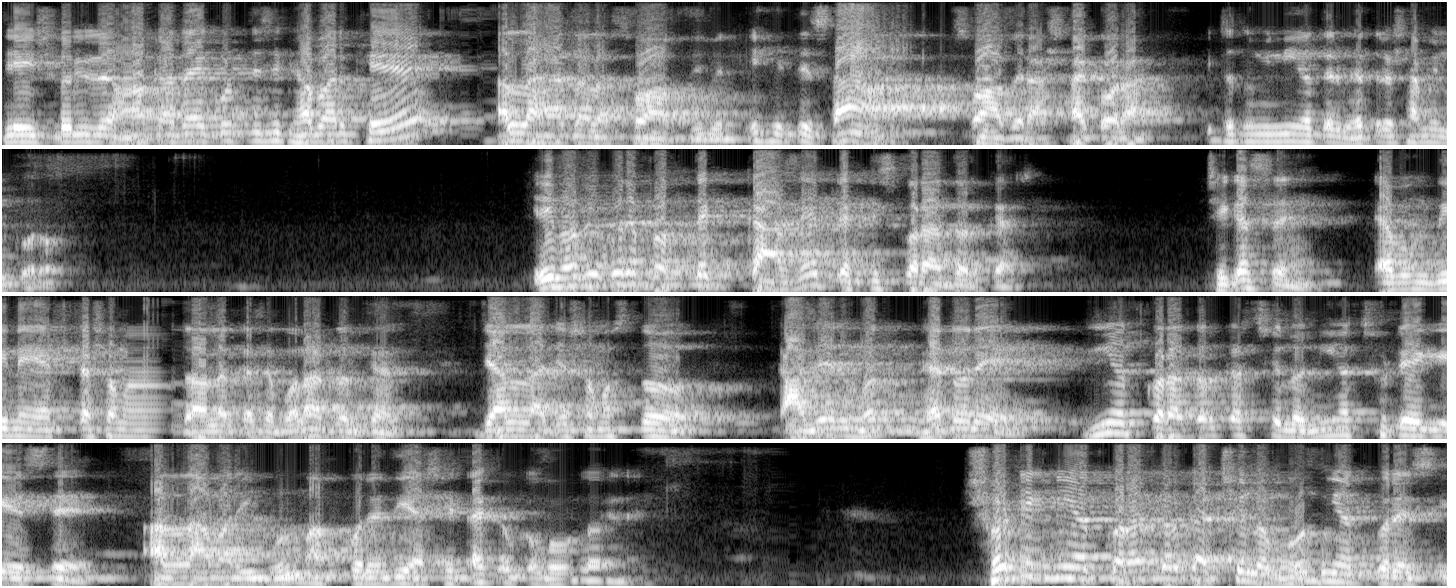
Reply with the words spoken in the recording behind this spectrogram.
যে শরীরে হক আদায় করতেছি, খাবার খেয়ে আল্লাহ তাআলা সওয়াব দিবেন। এতে সওয়াবের আশা করা, এটা তুমি নিয়তের ভেতরে শামিল করো। এইভাবে করে প্রত্যেক কাজে প্র্যাকটিস করা দরকার। ঠিক আছে? এবং দিনে একটা সময় আল্লাহর কাছে বলার দরকার যে, আল্লাহ যে সমস্ত কাজের ভেতরে নিয়ত করা দরকার ছিল, নিয়ত ছুটে গিয়েছে, আল্লাহ আমার এই ভুল মাফ করে দিয়া সেটাকে কবুল করে নাই সঠিক নিয়ত করার দরকার ছিল, ভুল নিয়ত করেছি।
